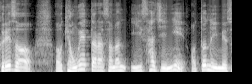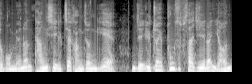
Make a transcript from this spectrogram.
그래서 어 경우에 따라서는 이 사진이 어떤 의미에서 보면은 당시 일제 강점기에 이제 일종의 풍습 사진이란 연,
